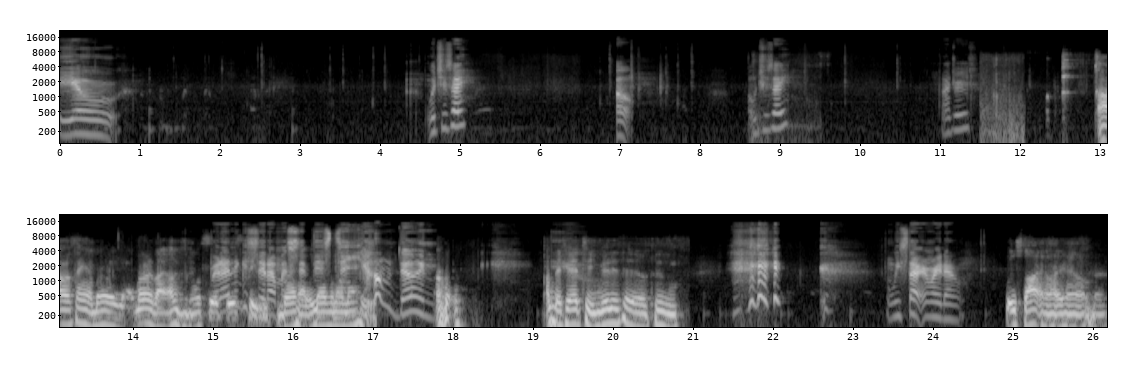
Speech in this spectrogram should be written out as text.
Yo. What you say? Oh. What you say? Andres? I was saying, bro, bro, like, I'm just gonna sit Bro, that nigga said I'ma sip this 11 on my tea. I'm done. I bet you that tea good as hell too. we starting right now. We starting right now, man.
